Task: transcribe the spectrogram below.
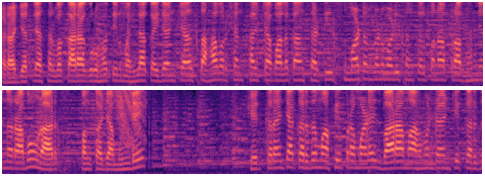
राज्यातल्या सर्व कारागृहातील महिला कैद्यांच्या सहा वर्षांखालच्या बालकांसाठी स्मार्ट अंगणवाडी संकल्पना प्राधान्यानं राबवणार पंकजा मुंडे. शेतकऱ्यांच्या कर्जमाफीप्रमाणेच बारा महामंडळांची कर्ज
